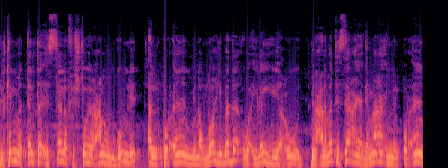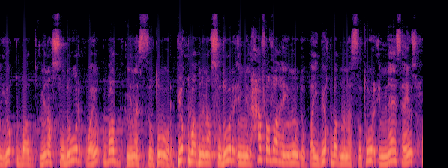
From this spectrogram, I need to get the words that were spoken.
الكلمة الثالثة السلف اشتهر عنهم جملة القرآن من الله بدأ وإليه يعود. من علامات الساعة يا جماعة إن القرآن يقبض من الصدور ويقبض من السطور. يقبض من الصدور إن الحفظة هيموتوا. طيب يقبض من السطور الناس هيصحوا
